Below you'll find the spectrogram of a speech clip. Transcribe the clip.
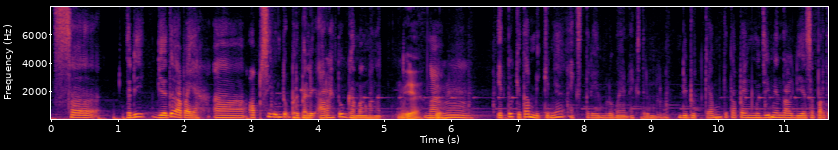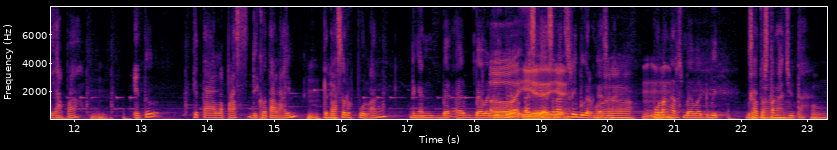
Se- jadi dia itu apa ya? eh, opsi untuk berbalik arah itu gampang banget. Iya. Nah, betul. Hmm. itu kita bikinnya ekstrim, lumayan ekstrim dulu. Di bootcamp kita pengen nguji mental dia seperti apa. Hmm. Itu kita lepas di kota lain, kita suruh pulang dengan ba- eh, bawa duit Oh, berapa sih iya, ya seratus iya. ribu kalau nggak salah. Wah. Pulang harus bawa duit satu setengah juta. Oh.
